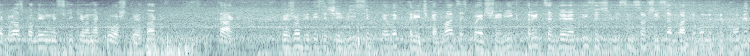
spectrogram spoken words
Якраз подивимось, скільки вона коштує, так? Так. Peugeot 2008 електричка, 21 рік, 39 862 км пробіг,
